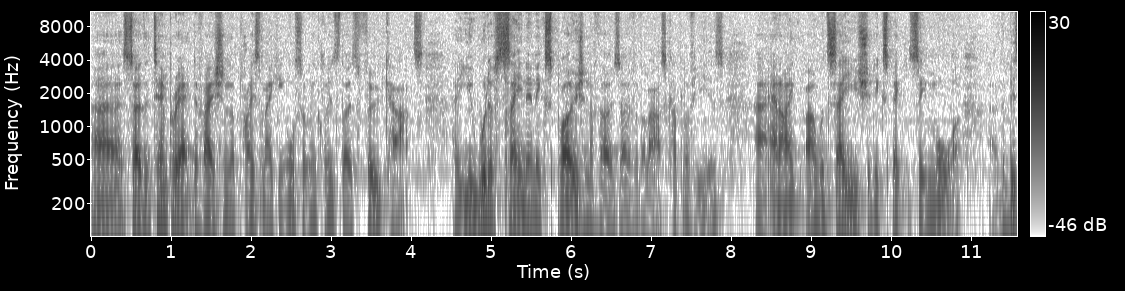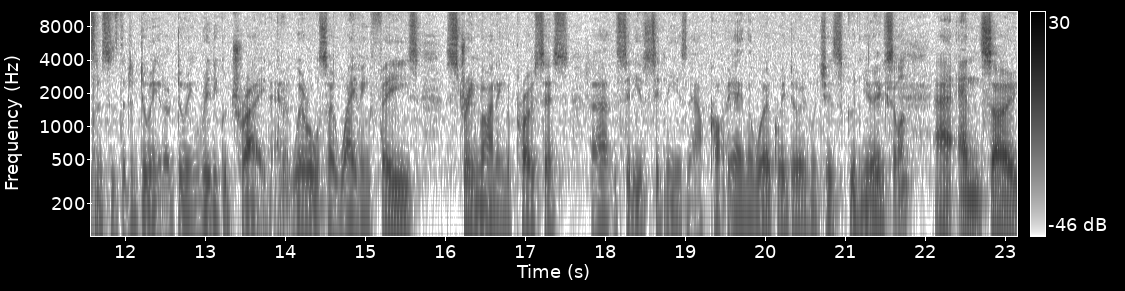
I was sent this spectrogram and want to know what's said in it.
Uh, so the temporary activation of the placemaking also includes those food carts. Uh, you would have seen an explosion of those over the last couple of years, uh, and I, I would say you should expect to see more. Uh, the businesses that are doing it are doing really good trade, and we're also waiving fees, streamlining the process. Uh, the City of Sydney is now copying the work we're doing, which is good news. Excellent. Uh, and so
